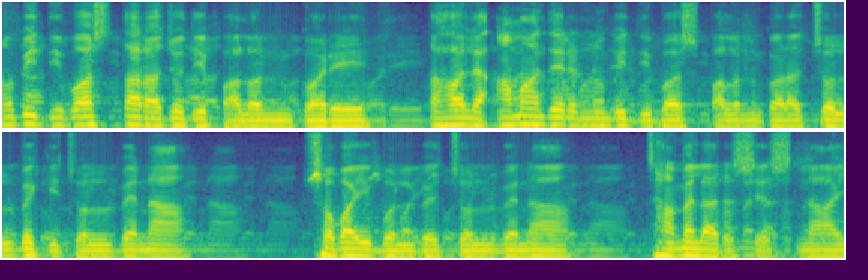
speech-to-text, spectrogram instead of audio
নবী দিবস তারা যদি পালন করে, তাহলে আমাদের নবী দিবস পালন করা চলবে কি চলবে না? সবাই বলবে চলবে না, ঝামেলার শেষ নাই।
